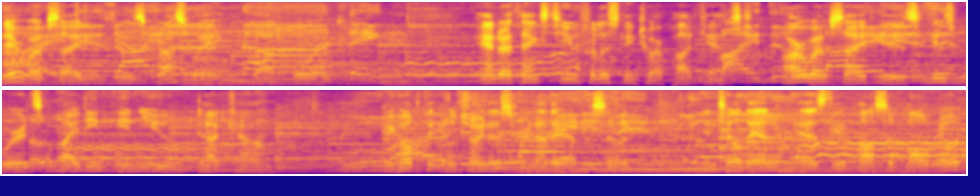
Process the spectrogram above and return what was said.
Their website is crossway.org. And our thanks to you for listening to our podcast. Our website is hiswordsabidinginyou.com. We hope that you'll join us for another episode. Until then, as the Apostle Paul wrote,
